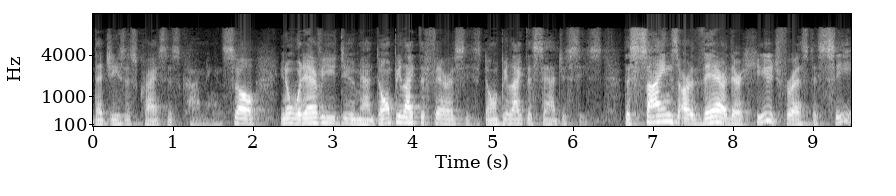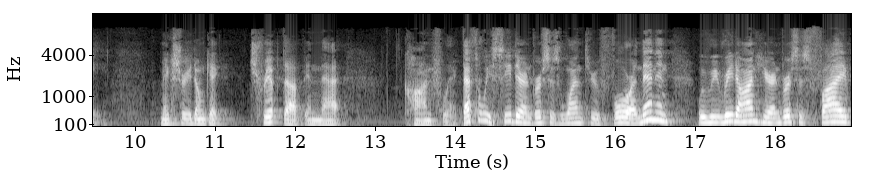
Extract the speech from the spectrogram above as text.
that Jesus Christ is coming. And so, you know, whatever you do, man, don't be like the Pharisees. Don't be like the Sadducees. The signs are there, they're huge for us to see. Make sure you don't get tripped up in that conflict. That's what we see there in verses 1 through 4. And then in, when we read on here in verses 5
